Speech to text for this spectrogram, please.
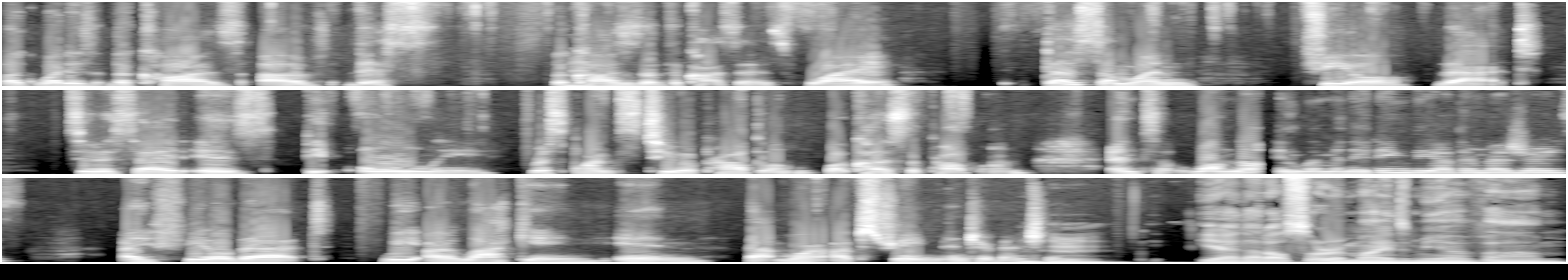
like what is the cause of this? The mm. causes of the causes. Why mm. does someone feel that suicide is the only response to a problem? What caused the problem? And so, while not eliminating the other measures, I feel that we are lacking in that more upstream intervention. Mhm. Yeah, that also reminds me of um,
